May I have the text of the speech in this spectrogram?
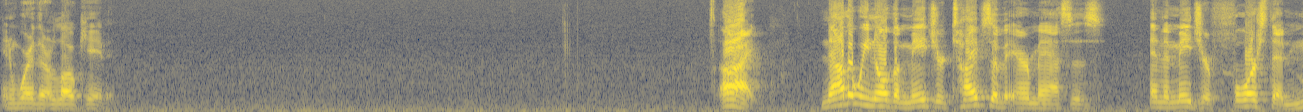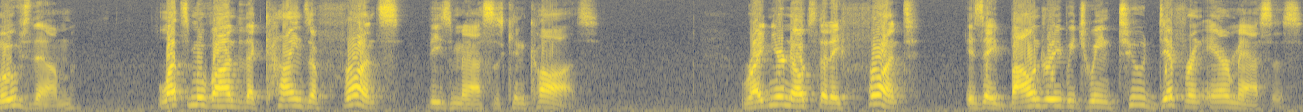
and where they're located. All right, now that we know the major types of air masses and the major force that moves them, let's move on to the kinds of fronts these masses can cause. Write in your notes that a front is a boundary between two different air masses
